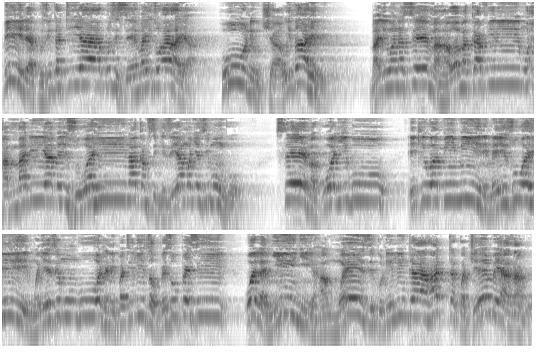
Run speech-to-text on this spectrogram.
bila ya kuzingatia kuzisema hizo aya. Huu ni uchawi dhahiri. Bali wanasema hawa makafiri Muhammadi ameizua hii na akamsikizia Mwenyezi Mungu. Sema kuwajibu, ikiwa mimi nimeizua hii, Mwenyezi Mungu atanipatiliza upesi upesi, wala nyinyi hamwezi kunilinda hata kwa chembe ya adhabu.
